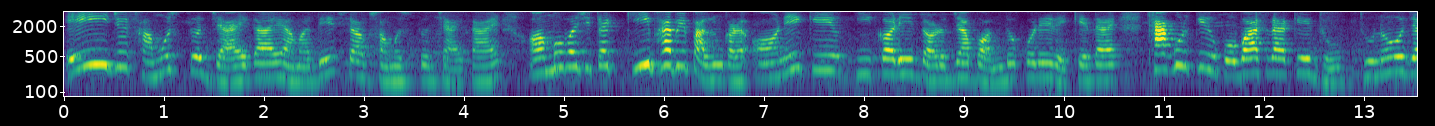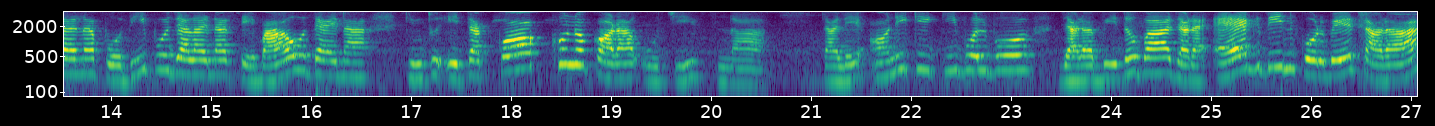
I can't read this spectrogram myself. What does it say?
এই যে সমস্ত জায়গায়, আমাদের সব সমস্ত জায়গায় অম্বুবাচীটা কীভাবে পালন করা? অনেকে কি করে? দরজা বন্ধ করে রেখে দেয়। ঠাকুরকে উপবাস রাখে ধূপ ধুনোও যায় না, প্রদীপও জ্বালায় না, সেবাও দেয় না। কিন্তু এটা কখনো করা উচিত না। তাহলে অনেকে কি বলব? যারা বিধবা, যারা একদিন করবে, তারা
